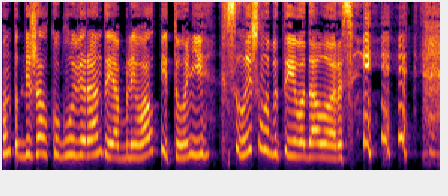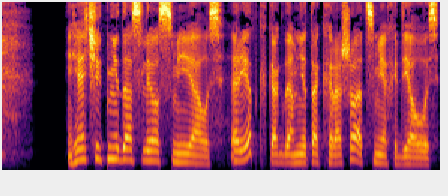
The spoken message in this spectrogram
он подбежал к углу веранды и обливал петуньи. Слышала бы ты его, Долорес? Я чуть не до слез смеялась. Редко, когда мне так хорошо от смеха делалось.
